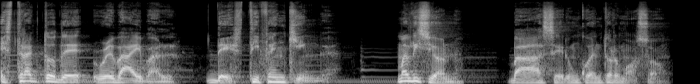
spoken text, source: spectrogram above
Extracto de Revival de Stephen King. Maldición. Va a ser un cuento hermoso.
